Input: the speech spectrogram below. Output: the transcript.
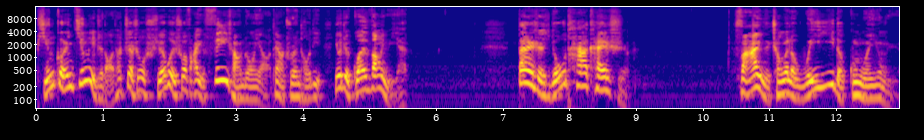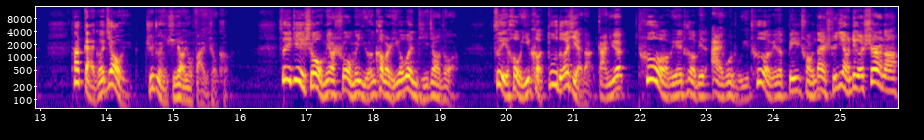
凭个人经历知道，他这时候学会说法语非常重要，他想出人头地，因为这官方语言。但是由他开始，法语成为了唯一的公文用语，他改革教育，只准学校用法语授课，所以这时候我们要说我们语文课本的一个问题，叫做。最后一刻，都德写的感觉特别特别的爱国主义，特别的悲怆。但实际上这个事儿呢，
